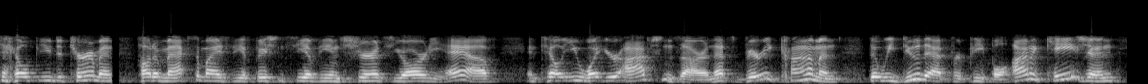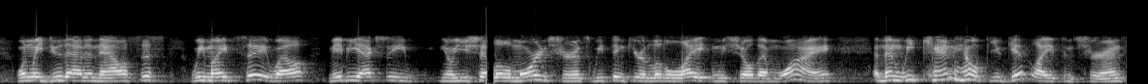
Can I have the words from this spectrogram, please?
to help you determine how to maximize the efficiency of the insurance you already have and tell you what your options are. And that's very common that we do that for people. On occasion, when we do that analysis, we might say, well, maybe actually you know, you should have a little more insurance. We think you're a little light, and we show them why. And then we can help you get life insurance.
